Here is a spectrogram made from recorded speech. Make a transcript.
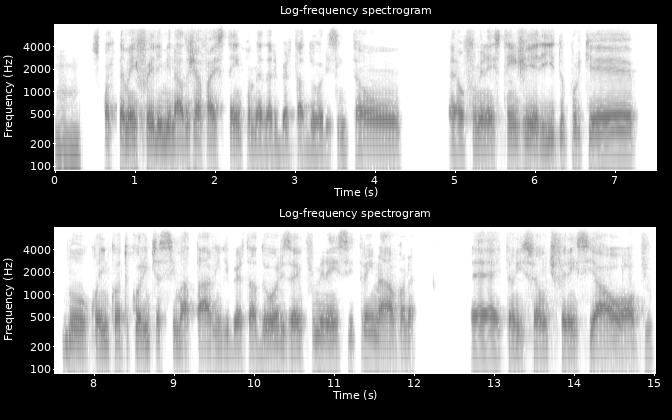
uhum. só que também foi eliminado já faz tempo, né, da Libertadores. Então, é, o Fluminense tem gerido porque no, enquanto o Corinthians se matava em Libertadores, aí o Fluminense treinava, né? É, então isso é um diferencial, óbvio.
